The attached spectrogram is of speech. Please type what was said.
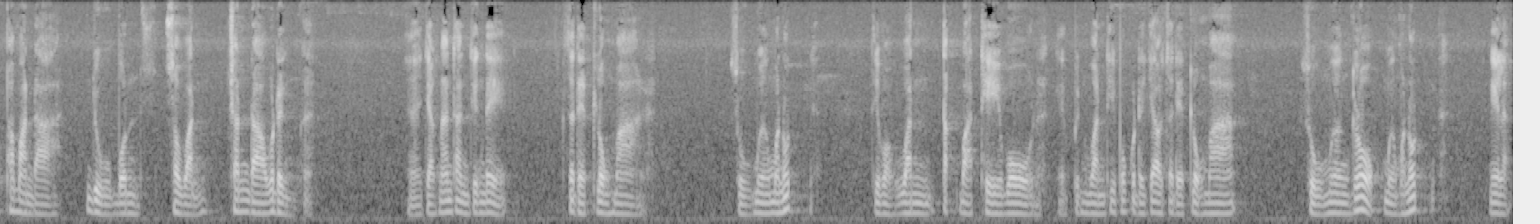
ดพระมารดาอยู่บนสวรรค์ชั้นดาวดึง จากนั้นท่านจึงได้เสด็จลงมา สู่เมืองมนุษย์ ที่บอกวันตักบาตเทโวนะเป็นวันที่พระพุทธเจ้าเสด็จลงมา สู่เมืองโลกเมืองมนุษย์นี่แหละ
